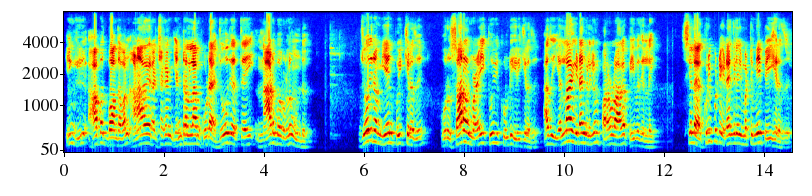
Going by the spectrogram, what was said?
இங்கு ஆபத் பாந்தவன் அனாதை ரட்சகன் என்றெல்லாம் கூட ஜோதிடத்தை நாடுபவர்களும் உண்டு. ஜோதிடம் ஏன் பொய்க்கிறது? ஒரு சாரல் மழை தூவிக்கொண்டு இருக்கிறது. அது எல்லா இடங்களிலும் பரவலாக பெய்வதில்லை. சில குறிப்பிட்ட இடங்களில் மட்டுமே பெய்கிறது.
